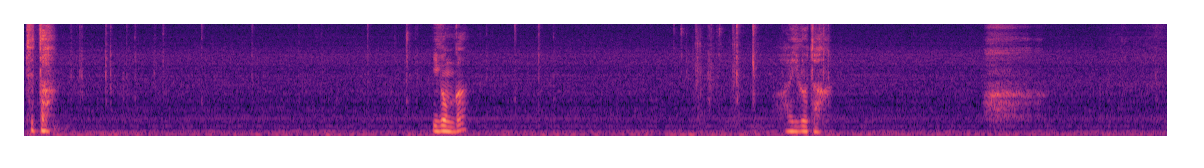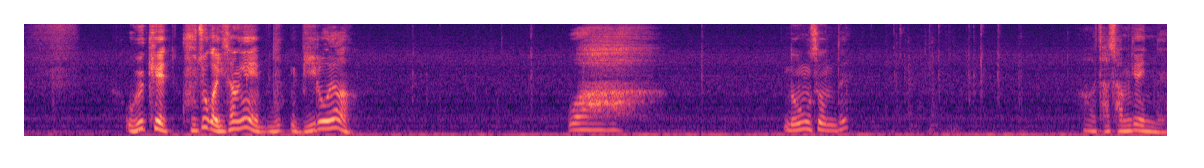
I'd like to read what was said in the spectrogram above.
됐다. 이건가? 아, 이거다. 왜 이렇게 구조가 이상해? 무, 미로야. 와. 너무 무서운데? 아, 다 잠겨 있네.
